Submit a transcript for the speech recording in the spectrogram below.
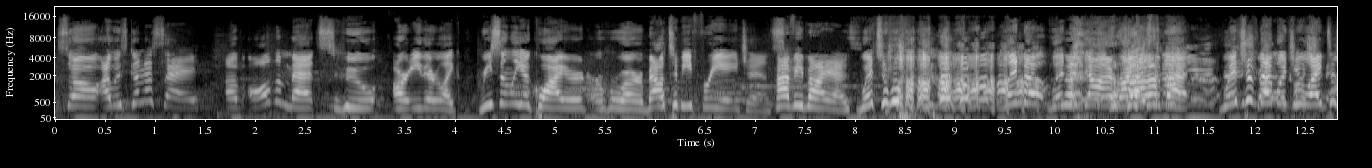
So I was gonna say, of all the Mets who are either like recently acquired or who are about to be free agents, Javi Baez. which of Linda, Linda got it right off the bat. Which of them would you like to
